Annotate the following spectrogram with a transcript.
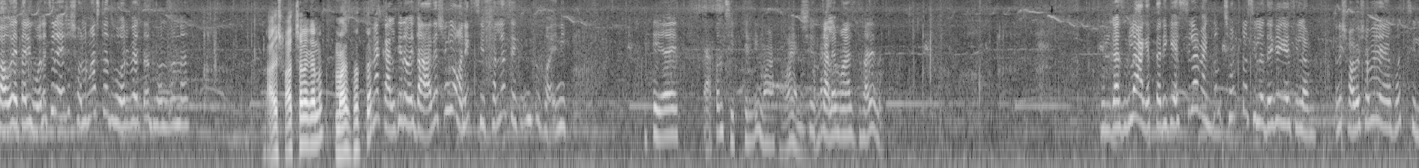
বাবু এ তারিখ বলেছিল এসে শোল মাছটা ধরবে, তো ধরলো না। আয়ুষ পাচ্ছ না কেন? মাছ ধরতে? না কালকের ওই দাদাদের সঙ্গে অনেক ছিপ ফেলেছে কিন্তু হয়নি। এখন ছিপ ফেললি মাছ হয় না। শীতকালে মাছ ধরে না। ফুল গাছগুলো আগের তারিখে এসেছিলাম একদম ছোট্ট ছিল দেখে গেছিলাম। মানে সবে সবে হচ্ছিল।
